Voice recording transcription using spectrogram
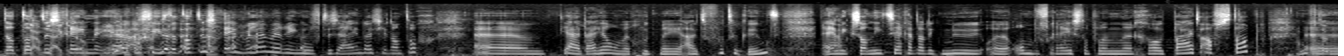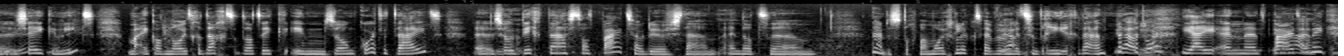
dat dat dus geen, ja, precies, dat dat dus geen belemmering hoeft te zijn. Dat je dan toch uh, ja, daar heel goed mee uit de voeten kunt. En ik zal niet zeggen dat ik nu uh, onbevreesd op een uh, groot paard afstap. Uh, zeker niet. Maar ik had nooit gedacht dat ik in zo'n korte tijd zo dicht naast dat paard zou durven staan. En dat, ehm, nou, dat is toch wel mooi gelukt. Hebben we met z'n drieën gedaan. Ja, toch? Jij en het paard en ik.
